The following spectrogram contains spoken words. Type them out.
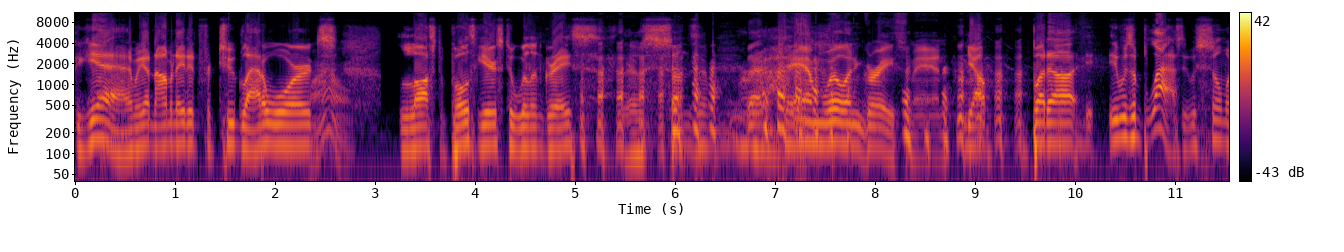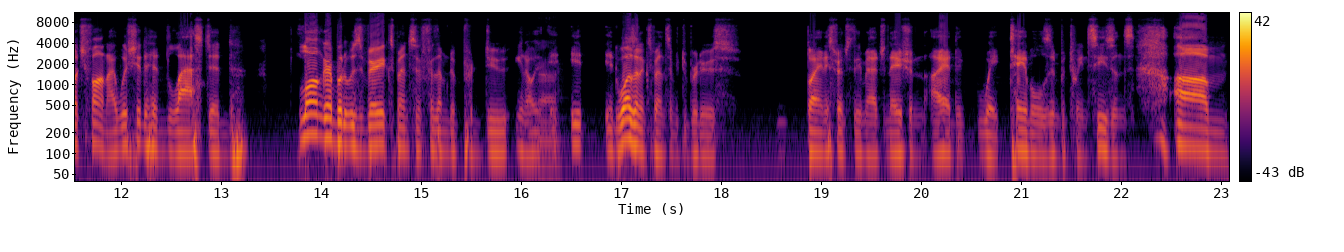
Yeah, and we got nominated for two GLAAD awards. Wow. Lost both years to Will and Grace. Those sons of That damn Will and Grace, man. Yep. but uh, it, it was a blast. It was so much fun. I wish it had lasted longer, but it was very expensive for them to produce. You know, Yeah. it, it it wasn't expensive to produce by any stretch of the imagination. I had to wait tables in between seasons um,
